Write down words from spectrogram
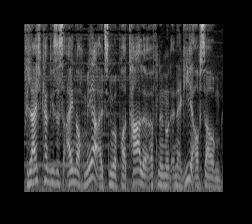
Vielleicht kann dieses Ei noch mehr als nur Portale öffnen und Energie aufsaugen.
